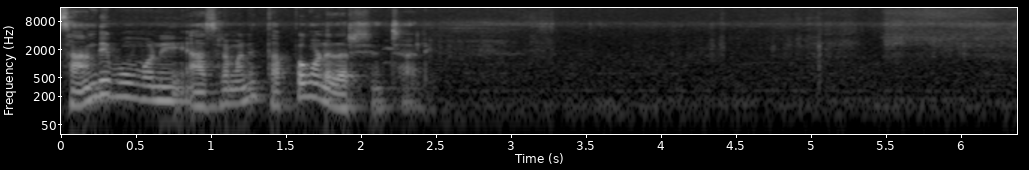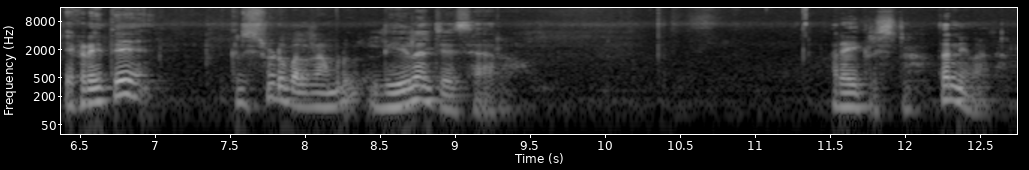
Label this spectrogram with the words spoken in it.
సాందీభూముని ఆశ్రమాన్ని తప్పకుండా దర్శించాలి. ఎక్కడైతే కృష్ణుడు బలరాముడు లీలలు చేశారో హరే కృష్ణ. ధన్యవాదాలు.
